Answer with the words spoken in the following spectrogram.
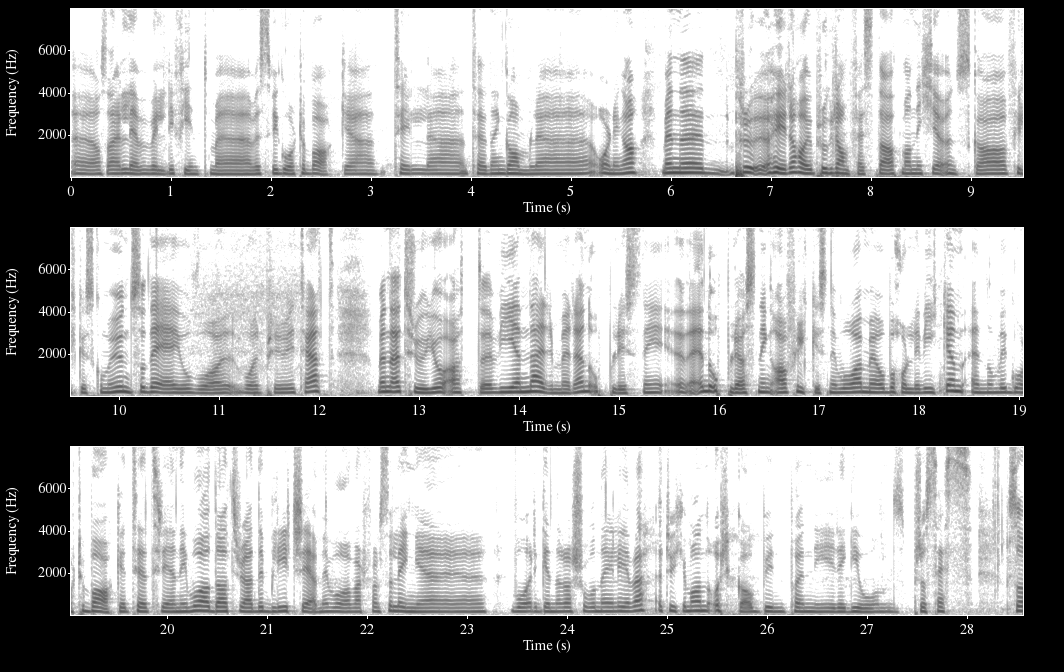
Uh, altså Jeg lever veldig fint med hvis vi går tilbake til, uh, til den gamle ordninga. Men uh, pro Høyre har jo programfesta at man ikke ønska fylkeskommunen, så det er jo vår, vår prioritet. Men jeg tror jo at eh, vi er nærmere en, oppløsning, en oppløsning av fylkesnivået med å beholde Viken, enn om vi går tilbake til tre nivå. Da tror jeg det blir tre nivå, i hvert fall så lenge eh, vår generasjon er i live. Jeg tror ikke man orker å begynne på en ny regionsprosess. Så,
